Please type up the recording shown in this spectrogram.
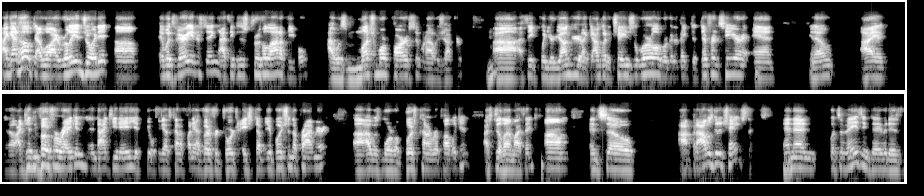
I got hooked. Well, I really enjoyed it. Um, and what's very interesting, I think this is true of a lot of people. I was much more partisan when I was younger. Mm-hmm. Uh, I think when you're younger, you're like, I'm going to change the world. We're going to make the difference here. And, you know, I, you know, I didn't vote for Reagan in 1980. People think that's kind of funny. I voted for George H.W. Bush in the primary. Uh, I was more of a Bush kind of Republican. I still am, I think. Um, and so, I, but I was going to change things. And then what's amazing, David, is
